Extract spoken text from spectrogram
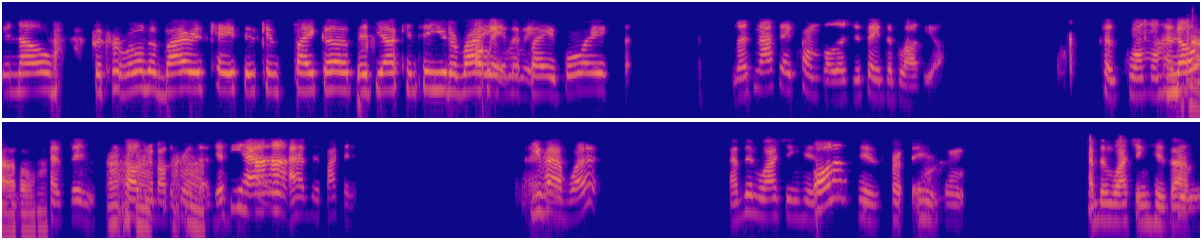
you know, the coronavirus cases can spike up if y'all continue to oh, riot. Oh, wait, wait, it's wait. like, boy, Let's not say Cuomo. Let's just say De Blasio. Because Cuomo has, No. No. has been Mm-mm, talking mm, about the mm, protest. Yes, mm. he has. Uh-uh. I have been watching it. you have what? I've been watching his Hold on. his his. Um, I've been watching his um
